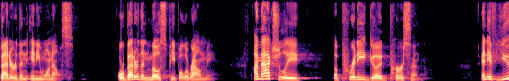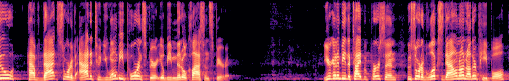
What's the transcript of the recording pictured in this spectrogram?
better than anyone else, or better than most people around me. I'm actually a pretty good person. And if you have that sort of attitude, you won't be poor in spirit, you'll be middle class in spirit. You're going to be the type of person who sort of looks down on other people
